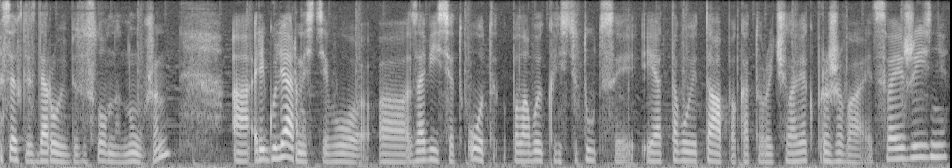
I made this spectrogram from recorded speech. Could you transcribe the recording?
секс для здоровья, безусловно, нужен. А регулярность его а, зависит от половой конституции и от того этапа, который человек проживает в своей жизни.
